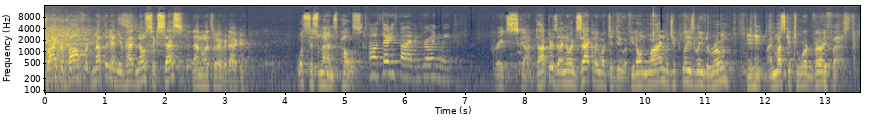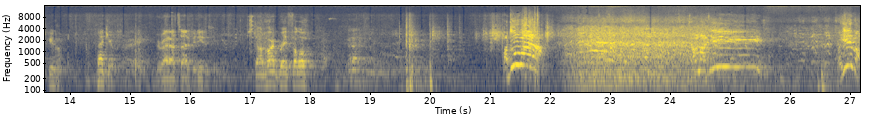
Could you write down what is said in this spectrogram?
tried the Balford method and you've had no success? None whatsoever, Doctor. What's this man's pulse? Oh, 35 and growing weak. Great Scott. Doctors, I know exactly what to do. If you don't mind, would you please leave the room? Mm-hmm. I must get to work very fast. Excuse me. Thank you. Be right outside if you need us. Start hard, brave fellow. Padumana! Samadi! Ayima!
